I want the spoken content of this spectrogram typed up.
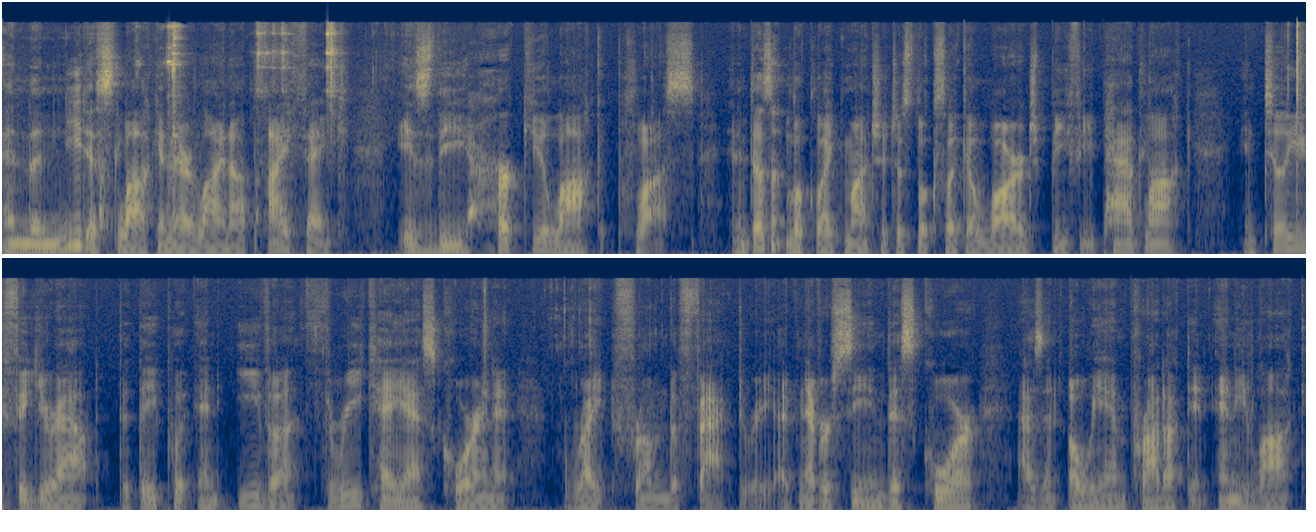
And the neatest lock in their lineup, I think, is the Herculock Plus. And it doesn't look like much, it just looks like a large beefy padlock until you figure out that they put an EVVA 3KS core in it right from the factory. I've never seen this core as an OEM product in any lock,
